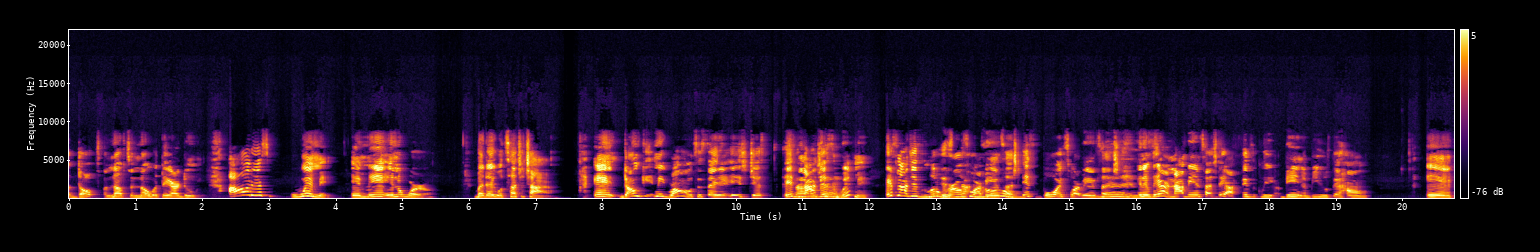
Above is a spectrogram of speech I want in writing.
adult enough to know what they are doing. All this women and men in the world, but they will touch a child. And don't get me wrong to say that it's just it's, it's not, not okay. just women. It's not just little it's girls who are being touched. It's boys who are being touched. Yes. And if they are not being touched, they are physically being abused at home. And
